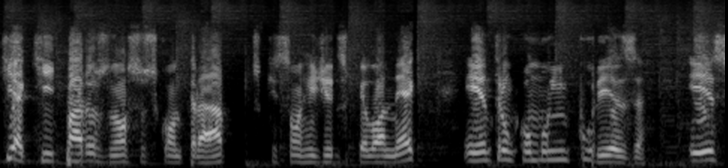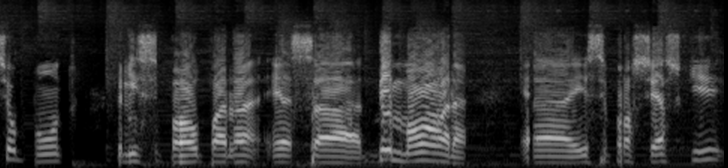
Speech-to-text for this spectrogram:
que aqui para os nossos contratos, que são regidos pelo ANEC, entram como impureza. Esse é o ponto principal para essa demora, é, esse processo que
